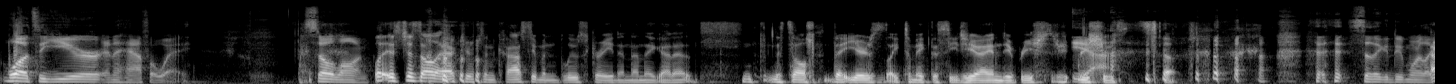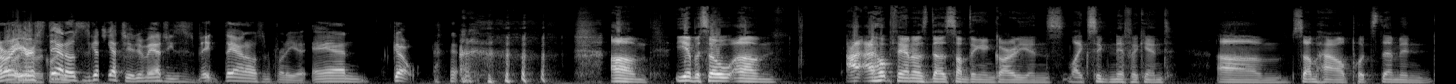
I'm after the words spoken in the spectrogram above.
well, it's a year and a half away. So long. Well, it's just all actors in costume and blue screen, and then they gotta. It's all that years like to make the CGI and do resh- Yeah. reshoots stuff. so they could do more like. all right, audio here's recordings. Thanos is gonna get you. Imagine this big Thanos in front of you, and go. Um, yeah, but so um, I, I hope Thanos does something in Guardians like significant. Um, somehow puts them in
